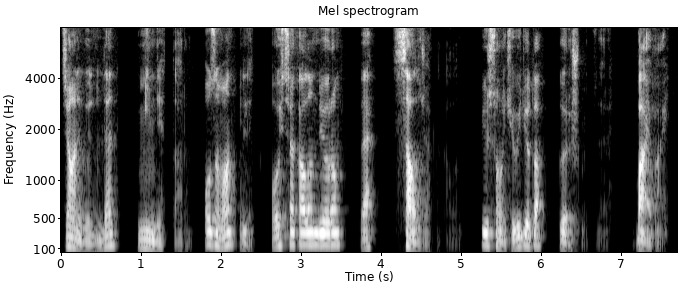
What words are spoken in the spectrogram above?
canı gönülden minnettarım. O zaman millet hoşça kalın diyorum ve sağlıcakla kalın. Bir sonraki videoda görüşmek üzere. Bay bay.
